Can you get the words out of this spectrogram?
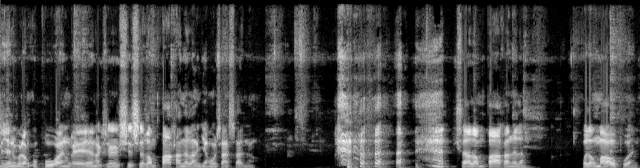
Ayan, walang upuan. Kaya yan, nagsisalampakan na lang dyan kung saan saan. No? Salampakan na lang. Walang makaupuan.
